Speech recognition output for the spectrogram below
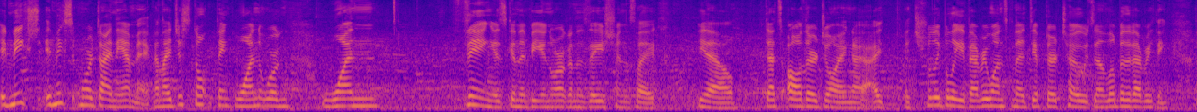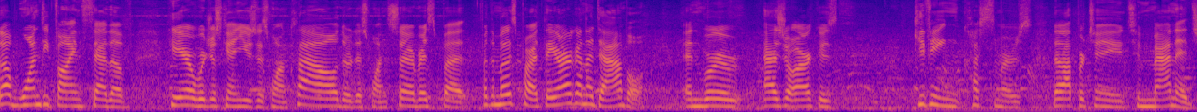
It makes it makes it more dynamic, and I just don't think one or one thing is going to be an organization's like you know that's all they're doing. I, I, I truly believe everyone's going to dip their toes in a little bit of everything. They'll have one defined set of here we're just going to use this one cloud or this one service, but for the most part they are going to dabble, and we're Azure Arc is giving customers the opportunity to manage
